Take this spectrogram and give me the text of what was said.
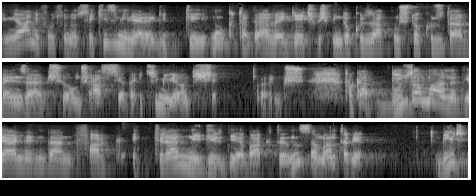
dünya nüfusunun 8 milyara gittiği noktada ve geçmiş 1969'da benzer bir şey olmuş Asya'da 2 milyon kişi ölmüş. Fakat bu zamanı diğerlerinden fark ettiren nedir diye baktığınız zaman tabii bir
